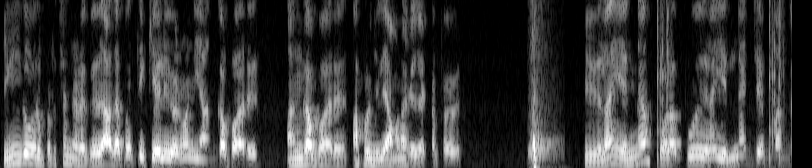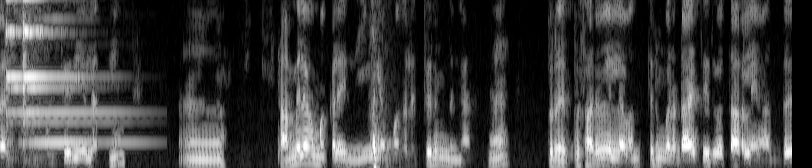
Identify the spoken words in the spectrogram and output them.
இங்க ஒரு பிரச்சனை நடக்குது. அதை பத்தி கேள்வி வருமா நீ அங்க பாரு அங்க பாரு அப்படின்னு சொல்லி அவனை கையை கட்டுறது. இதெல்லாம் என்ன பொழப்பு? இதெல்லாம் என்ன ஜென்மங்கள்? தெரியல. தமிழக மக்களை நீங்க முதல்ல திருந்துங்க. அஹ் இப்ப சர்வேல வந்து திரும்ப ரெண்டாயிரத்தி இருபத்தாறுலயும் வந்து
